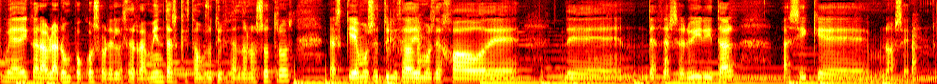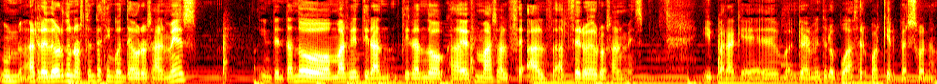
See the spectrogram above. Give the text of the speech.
voy, a, dedicar a hablar un poco sobre las herramientas que estamos utilizando nosotros, las que hemos utilizado y hemos dejado de, de hacer servir y tal Así que, no sé, un, alrededor de unos 30-50 euros al mes, intentando más bien tirando cada vez más al, al, 0 euros al mes. Y para que realmente lo pueda hacer cualquier persona.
